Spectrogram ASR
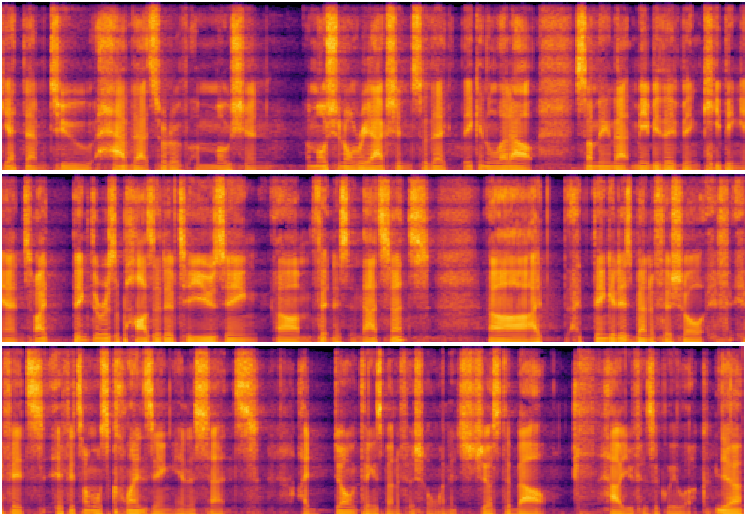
get them to have that sort of emotion emotional reaction so that they can let out something that maybe they've been keeping in so i think there is a positive to using um, fitness in that sense uh, I, I think it is beneficial if, if it's if it's almost cleansing in a sense i don't think it's beneficial when it's just about how you physically look Yeah.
